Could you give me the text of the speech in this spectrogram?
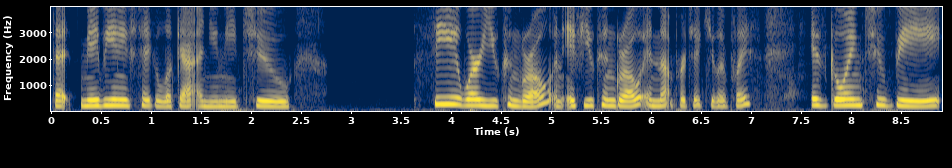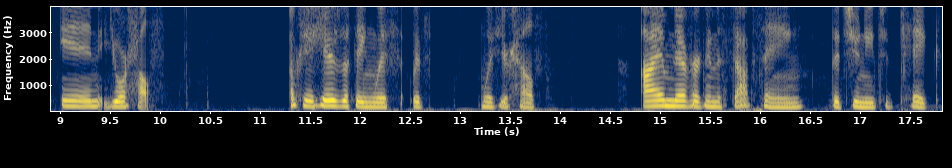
that maybe you need to take a look at and you need to see where you can grow and if you can grow in that particular place is going to be in your health. Okay, here's the thing with with with your health. I am never going to stop saying that you need to take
